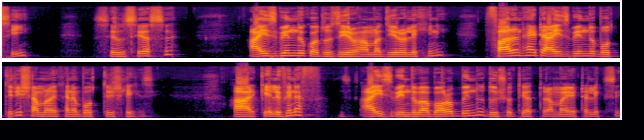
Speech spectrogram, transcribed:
সি সেলসিয়াসে আইস বিন্দু কত? জিরো আমরা জিরো লিখিনি। ফারেনহাইটে আইস বিন্দু বত্রিশ, আমরা এখানে বত্রিশ লিখেছি। আর কেলভিনে আইস বিন্দু বা বরফ বিন্দু দুশো তিয়াত্তর, আমরা এটা লিখছি।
